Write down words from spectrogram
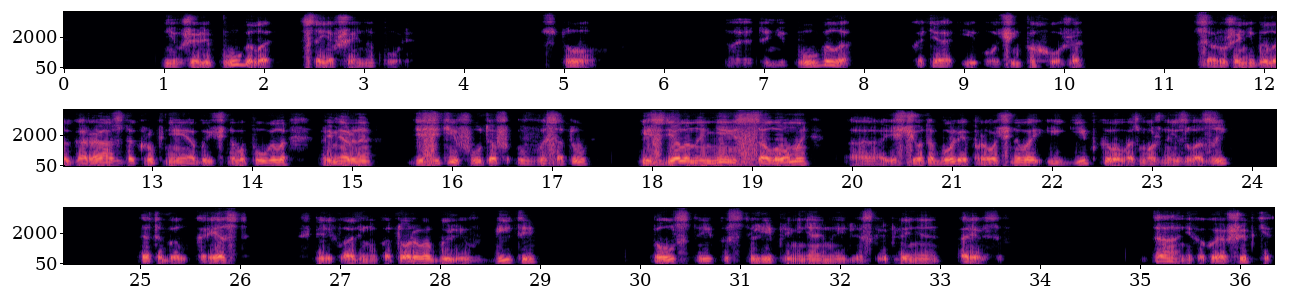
Неужели пугало, стоявшее на поле? Стоп! Но это не пугало, хотя и очень похоже. Сооружение было гораздо крупнее обычного пугала, примерно десяти футов в высоту, и сделано не из соломы, а из чего-то более прочного и гибкого, возможно, из лозы. Это был крест, в перекладину которого были вбиты толстые костыли, применяемые для скрепления рельсов. Да, никакой ошибки.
